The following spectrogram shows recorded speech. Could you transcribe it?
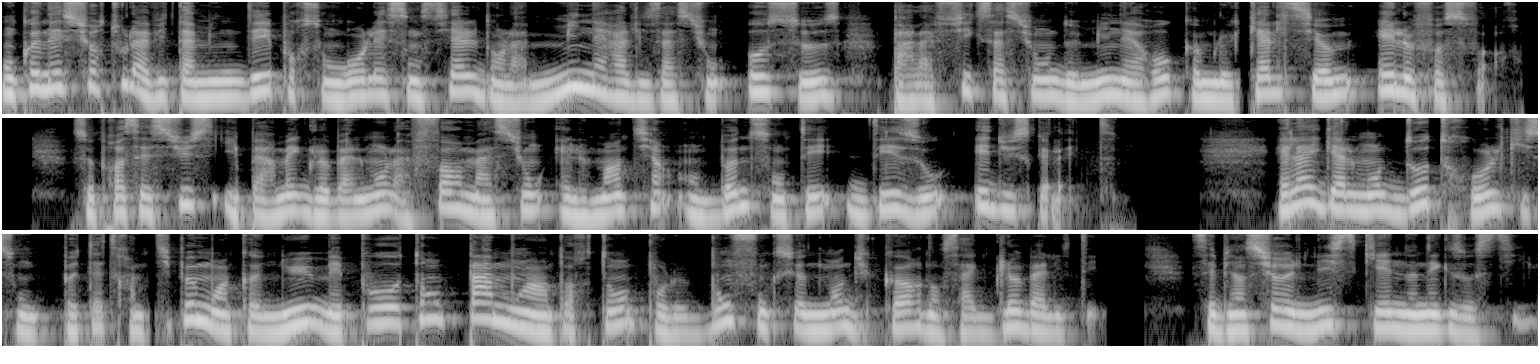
On connaît surtout la vitamine D pour son rôle essentiel dans la minéralisation osseuse par la fixation de minéraux comme le calcium et le phosphore. Ce processus y permet globalement la formation et le maintien en bonne santé des os et du squelette. Elle a également d'autres rôles qui sont peut-être un petit peu moins connus, mais pour autant pas moins importants pour le bon fonctionnement du corps dans sa globalité. C'est bien sûr une liste qui est non exhaustive.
